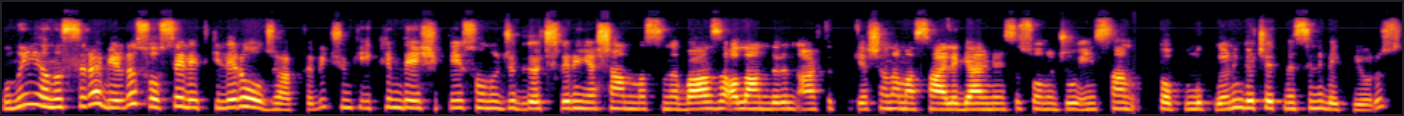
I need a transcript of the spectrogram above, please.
Bunun yanı sıra bir de sosyal etkileri olacak tabii. Çünkü iklim değişikliği sonucu göçlerin yaşanmasını, bazı alanların artık yaşanamaz hale gelmesi sonucu insan topluluklarının göç etmesini bekliyoruz.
